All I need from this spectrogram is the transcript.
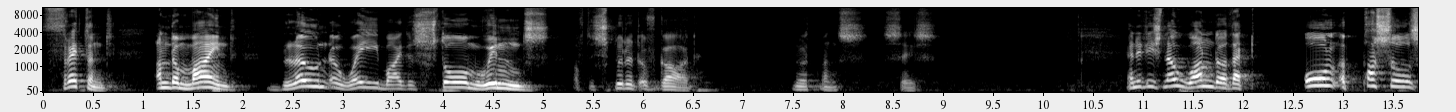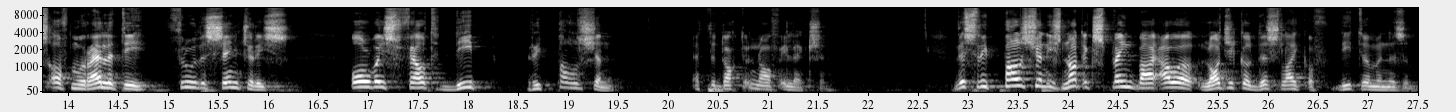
threatened, undermined, blown away by the storm winds of the Spirit of God. Noordmans says. And it is no wonder that all apostles of morality through the centuries always felt deep repulsion at the doctrine of election. This repulsion is not explained by our logical dislike of determinism.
